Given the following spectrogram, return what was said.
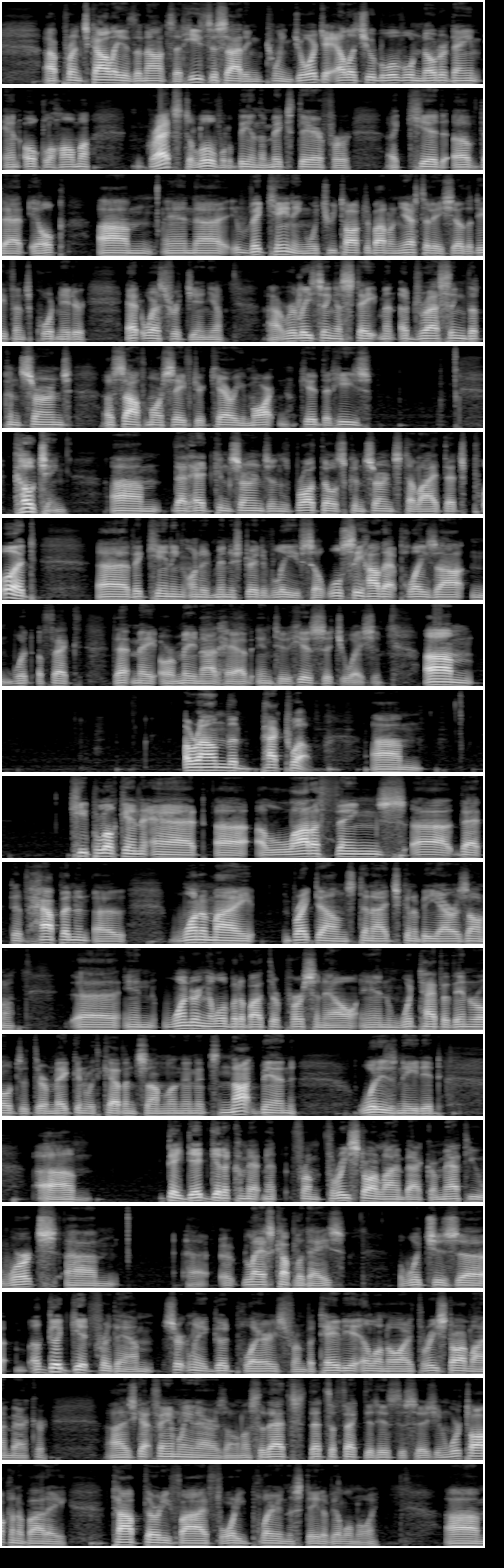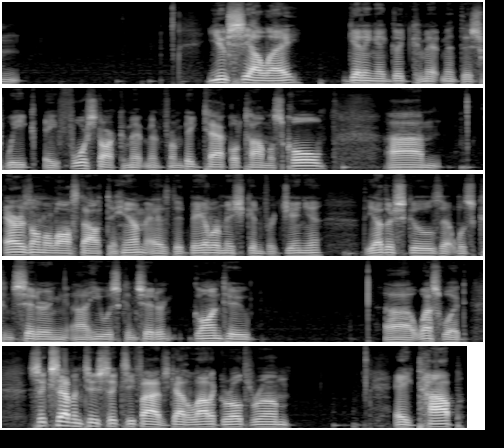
Uh, Prince Kollie has announced that he's deciding between Georgia, LSU, Louisville, Notre Dame, and Oklahoma. Congrats to Louisville to be in the mix there for a kid of that ilk. Um, and uh, Vic Koenning, which we talked about on yesterday's show, the defense coordinator at West Virginia, uh, releasing a statement addressing the concerns of sophomore safety Kerry Martin, kid that he's coaching um, that had concerns and has brought those concerns to light. That's put uh, Vic Koenning on administrative leave. So we'll see how that plays out and what effect that may or may not have into his situation. Um, around the Pac 12. Um, keep looking at uh, a lot of things uh, that have happened. Uh, one of my breakdowns tonight is going to be Arizona. Uh, and wondering a little bit about their personnel and what type of inroads that they're making with Kevin Sumlin, and it's not been what is needed. Um, they did get a commitment from three-star linebacker Matthew Wirtz. Um, uh, uh, last couple of days, which is uh, a good get for them. Certainly a good player. He's from Batavia, Illinois, three-star linebacker. Uh, he's got family in Arizona, so that's that's affected his decision. We're talking about a top 35, 40 player in the state of Illinois. Um, UCLA getting a good commitment this week, a four star commitment from big tackle Thomas Cole. Um, Arizona lost out to him, as did Baylor, Michigan, Virginia. The other schools that was considering uh, he was considering gone to uh, Westwood. 6'7", 265's got a lot of growth room. A top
